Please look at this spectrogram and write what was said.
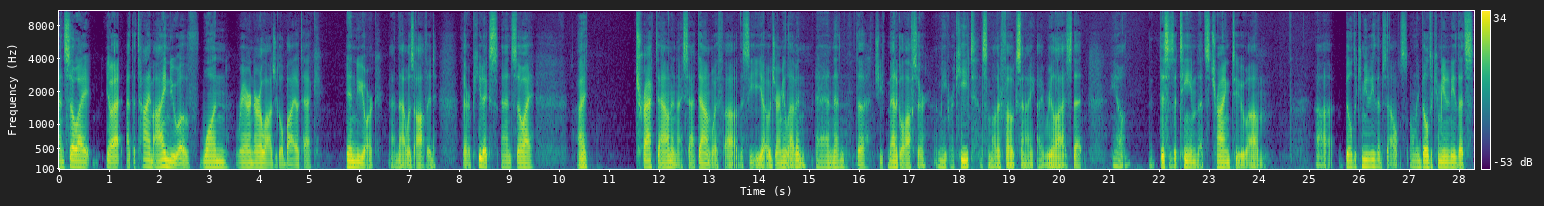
and so I, you know, at, at the time I knew of one rare neurological biotech in New York, and that was Ovid Therapeutics. And so I, I tracked down and I sat down with uh, the CEO Jeremy Levin and then the chief medical officer Amit Rakhit and some other folks, and I, I realized that you know this is a team that's trying to um, uh, build a community themselves. Only build a community that's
